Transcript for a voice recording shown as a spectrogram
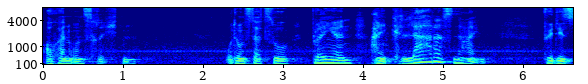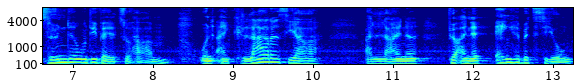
auch an uns richten und uns dazu bringen, ein klares Nein für die Sünde und die Welt zu haben und ein klares Ja alleine für eine enge Beziehung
